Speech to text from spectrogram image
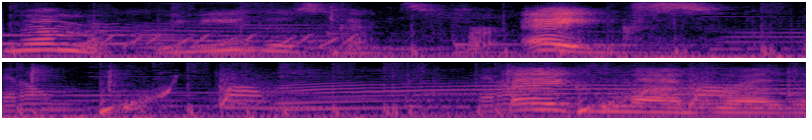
Remember, we need those eggs for eggs. Eggs, my brother.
